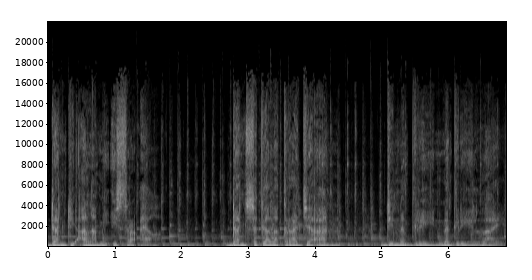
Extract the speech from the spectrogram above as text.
dan dialami Israel, dan segala kerajaan di negeri-negeri lain.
